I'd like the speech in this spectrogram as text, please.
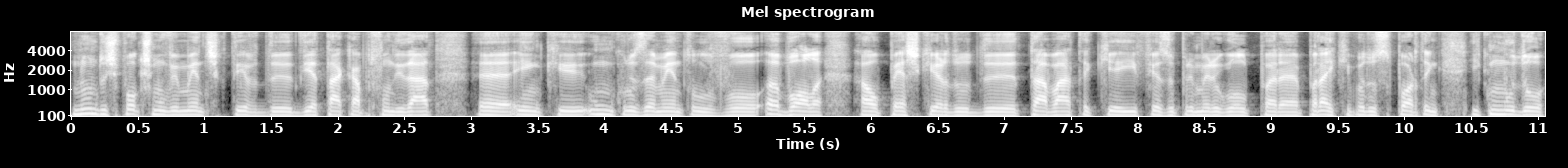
num dos poucos movimentos que teve de, de ataque à profundidade, uh, em que um cruzamento levou a bola ao pé esquerdo de Tabata, que aí fez o primeiro gol para, para a equipa do Sporting e que mudou,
